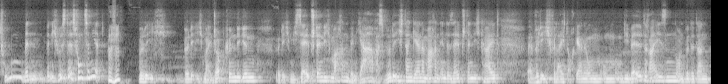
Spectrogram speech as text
tun, wenn, wenn ich wüsste, es funktioniert? Mhm. Würde ich, würde ich meinen Job kündigen? Würde ich mich selbstständig machen? Wenn ja, was würde ich dann gerne machen in der Selbstständigkeit? Äh, würde ich vielleicht auch gerne um, um, um die Welt reisen und würde dann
